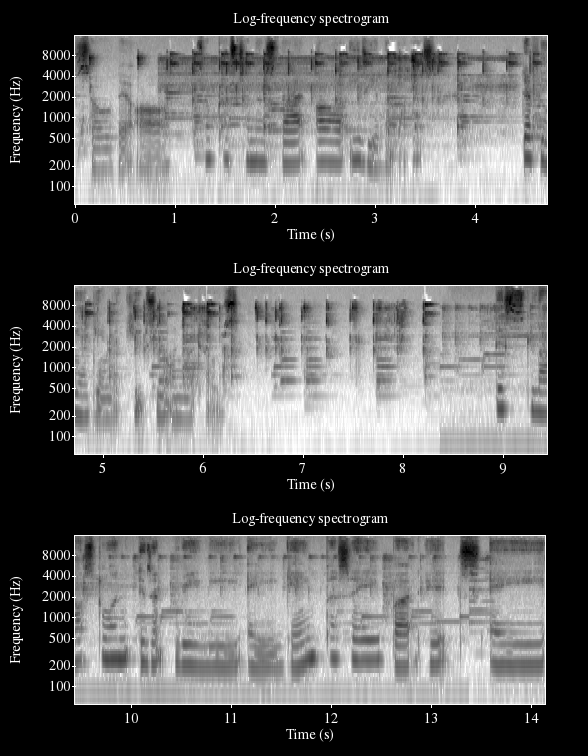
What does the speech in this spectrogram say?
so there are some customers that are easier than others. Definitely a game that keeps you on your toes. This last one isn't really a game per se, but it's a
